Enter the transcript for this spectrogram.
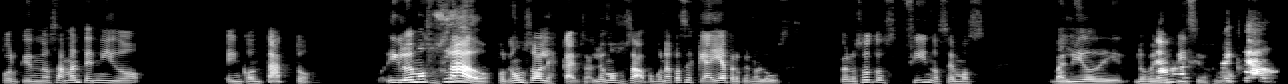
porque nos ha mantenido en contacto. Y lo hemos usado, porque hemos usado el Skype, o sea, lo hemos usado, porque una cosa es que haya, pero que no lo uses. Pero nosotros sí nos hemos valido de los beneficios, ¿no? Claro.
